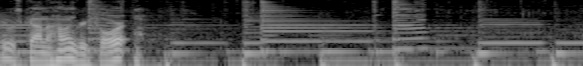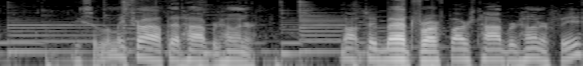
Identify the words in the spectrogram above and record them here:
He was kind of hungry for it. He said, let me try out that hybrid hunter. Not too bad for our first hybrid hunter fish.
